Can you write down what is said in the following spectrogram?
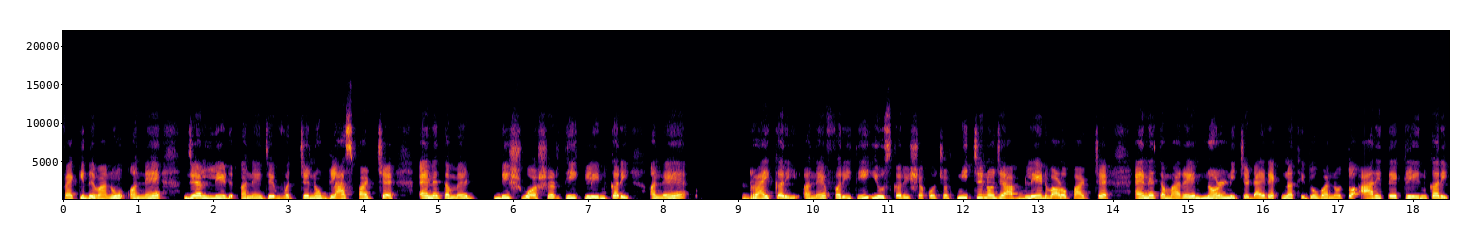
ફેંકી દેવાનું અને જે લીડ અને જે વચ્ચેનો ગ્લાસ પાર્ટ છે, એને તમે ડિશવોશરથી ક્લીન કરી અને ડ્રાય કરી અને ફરીથી યુઝ કરી શકો છો. નીચેનો જે આ બ્લેડવાળો પાર્ટ છે, એને તમારે નળ નીચે ડાયરેક્ટ નથી ધોવાનો. તો આ રીતે ક્લીન કરી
